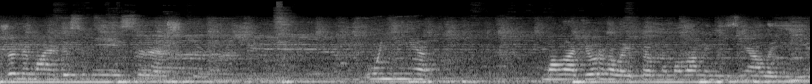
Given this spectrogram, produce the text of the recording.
Вже немає десь однієї сережки. О, ні. Мала дергала і, певно, мала мені зняла її.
